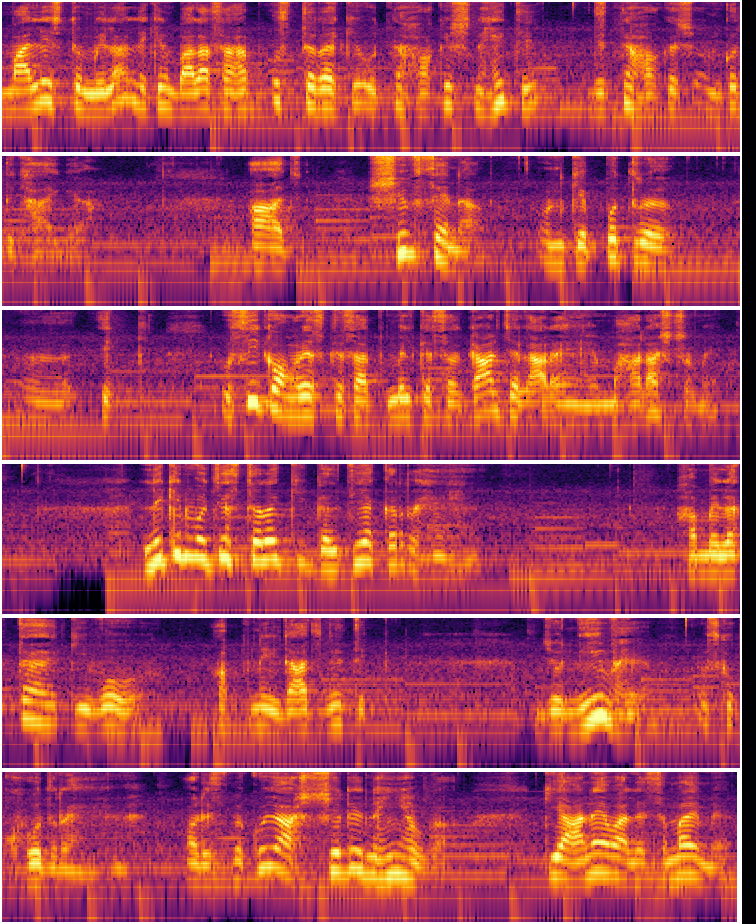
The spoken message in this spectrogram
माइलेज तो मिला, लेकिन बाला साहब उस तरह के उतने हॉकिश नहीं थे जितने हॉकिश उनको दिखाया गया। आज शिवसेना उनके पुत्र एक उसी कांग्रेस के साथ मिलकर सरकार चला रहे हैं महाराष्ट्र में। लेकिन वो जिस तरह की गलतियाँ कर रहे हैं, हमें लगता है कि वो अपनी राजनीतिक जो नींव है, उसको खोद रहे हैं। और इसमें कोई आश्चर्य नहीं होगा कि आने वाले समय में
